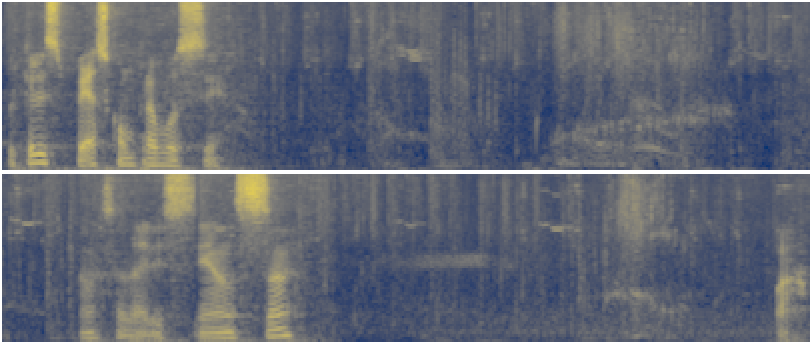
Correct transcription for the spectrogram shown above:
porque eles pescam pra você. Nossa, dá licença. Opa.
